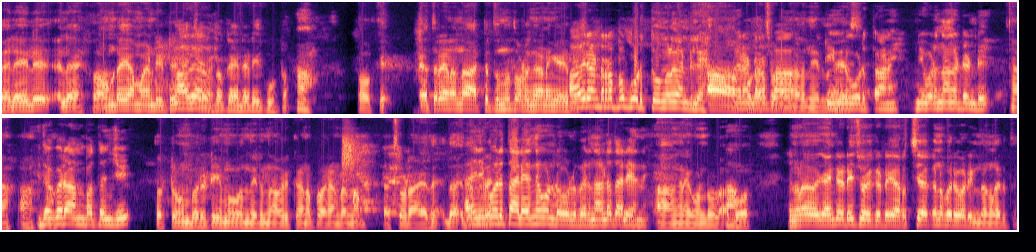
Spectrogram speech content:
വിലയിൽ അല്ലേ റൗണ്ട് ചെയ്യാൻ വേണ്ടിട്ട്. ചെറുതൊക്കെ അതിന്റെ ഇടയിൽ കൂട്ടും. ഓക്കെ. എത്രയാണെന്ന് അറ്റത്തുനിന്ന് തുടങ്ങുകയാണെങ്കിൽ അത് രണ്ടരപ്പം കൊടുത്തു നിങ്ങൾ കണ്ടില്ലേ? ടീമിന് കൊടുത്താണ്. ഇനി ഇവിടെ നിന്ന് ആ ഇതൊക്കെ ഒരു അമ്പത്തഞ്ച്. തൊട്ട് മുമ്പ് ഒരു ടീം വന്നിരുന്നു അവർക്കാണ് ഇപ്പൊ രണ്ടെണ്ണം കച്ചവടം ആയത്. ഇത് ഇത് അതിന് പോലെ തലേന്ന് കൊണ്ടുപോകുള്ളൂ പെരുന്നാളിന്റെ തലേന്ന്. അങ്ങനെ കൊണ്ടുപോകുള്ളൂ. അപ്പോൾ നിങ്ങൾ അതിന്റെ ഇടയിൽ ചോദിക്കട്ടെ ഇറച്ചിയാക്കുന്ന പരിപാടി ഉണ്ടോ നിങ്ങളടുത്ത്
